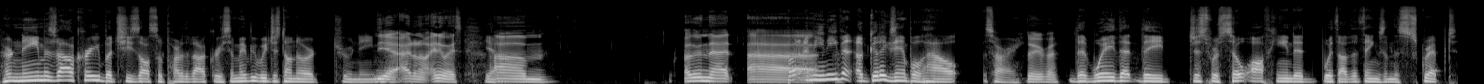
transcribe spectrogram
Her name is Valkyrie, but she's also part of the Valkyrie, so maybe we just don't know her true name. yet. Yeah, I don't know. Anyways, Yeah. um, other than that, uh, But I mean even a good example of how sorry. no, you're fine. the way that they just were so offhanded with other things in the script,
